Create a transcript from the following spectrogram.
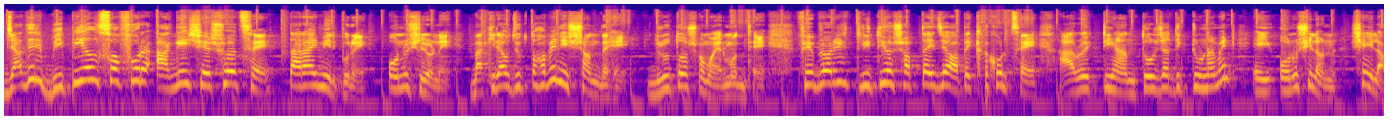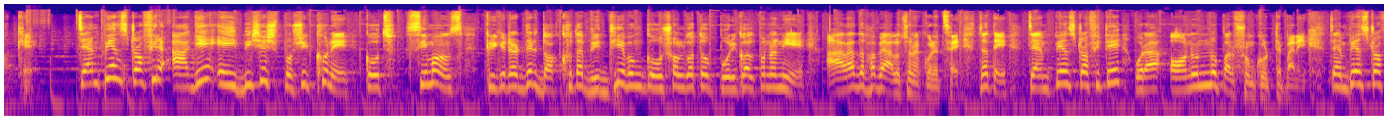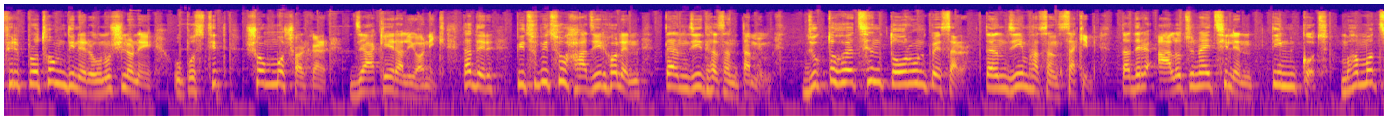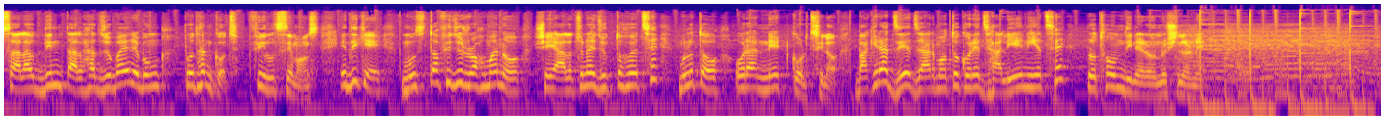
যাদের বিপিএল সফর আগেই শেষ হয়েছে, তারাই মিরপুরে। অনুশীলনে। বাকিরাও যুক্ত হবে নিঃসন্দেহে, দ্রুত সময়ের মধ্যে। ফেব্রুয়ারির তৃতীয় সপ্তাহে যে অপেক্ষা করছে, আরও একটি আন্তর্জাতিক টুর্নামেন্ট, এই অনুশীলন সেই লক্ষ্যে। চ্যাম্পিয়ন্স ট্রফির আগে এই বিশেষ প্রশিক্ষণে কোচ সিমন্স ক্রিকেটারদের দক্ষতা বৃদ্ধি এবং কৌশলগত পরিকল্পনা নিয়ে আলাদাভাবে আলোচনা করেছে, যাতে চ্যাম্পিয়ন্স ট্রফিতে ওরা অনন্য পারফর্ম করতে পারে। চ্যাম্পিয়ন্স ট্রফির প্রথম দিনের অনুশীলনে উপস্থিত সৌম্য সরকার, জাকের আলী অনিক, তাদের পিছু পিছু হাজির হলেন তানজিদ হাসান তামিম, যুক্ত হয়েছেন তরুণ পেসার তানজিম হাসান সাকিব। তাদের আলোচনায় ছিলেন তিন কোচ, মোহাম্মদ সালাউদ্দিন তালহাদ জুবাইর এবং প্রধান কোচ ফিল সিমন্স। এদিকে মুস্তাফিজুর রহমানও সেই আলোচনায় যুক্ত হয়েছে। মূলত ওরা নেট করছিল। বাকিরা যে যার মতো করে ঝালিয়ে নিয়েছে প্রথম দিনের অনুশীলনে।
